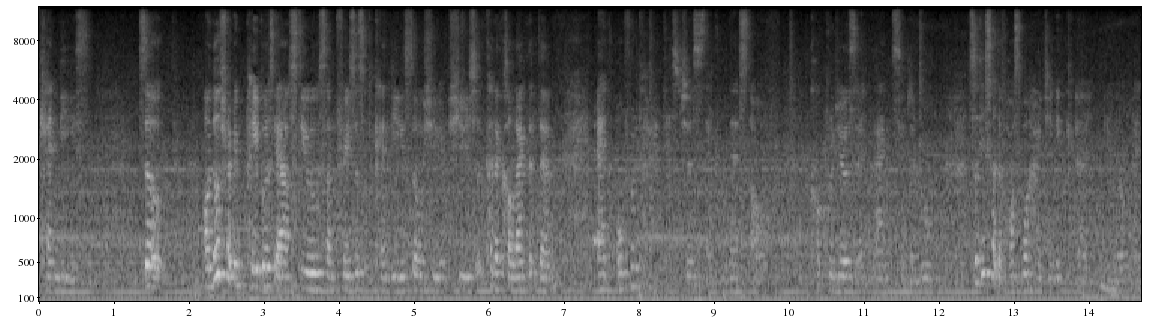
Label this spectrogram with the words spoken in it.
candies. So on those wrapping papers, there are still some traces of candy. So she she kind of collected them, and over time, there's just like a nest of cockroaches and ants in the room. So these are the possible hygienic, uh, you know, and,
